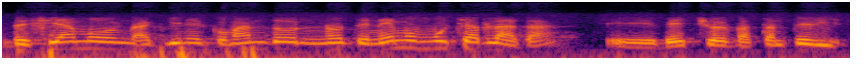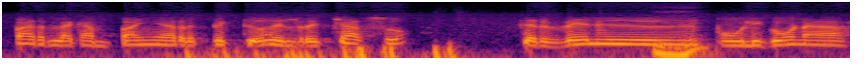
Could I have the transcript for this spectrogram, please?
decíamos aquí en el comando, no tenemos mucha plata, eh, de hecho es bastante dispar la campaña respecto del rechazo. Cervel publicó una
